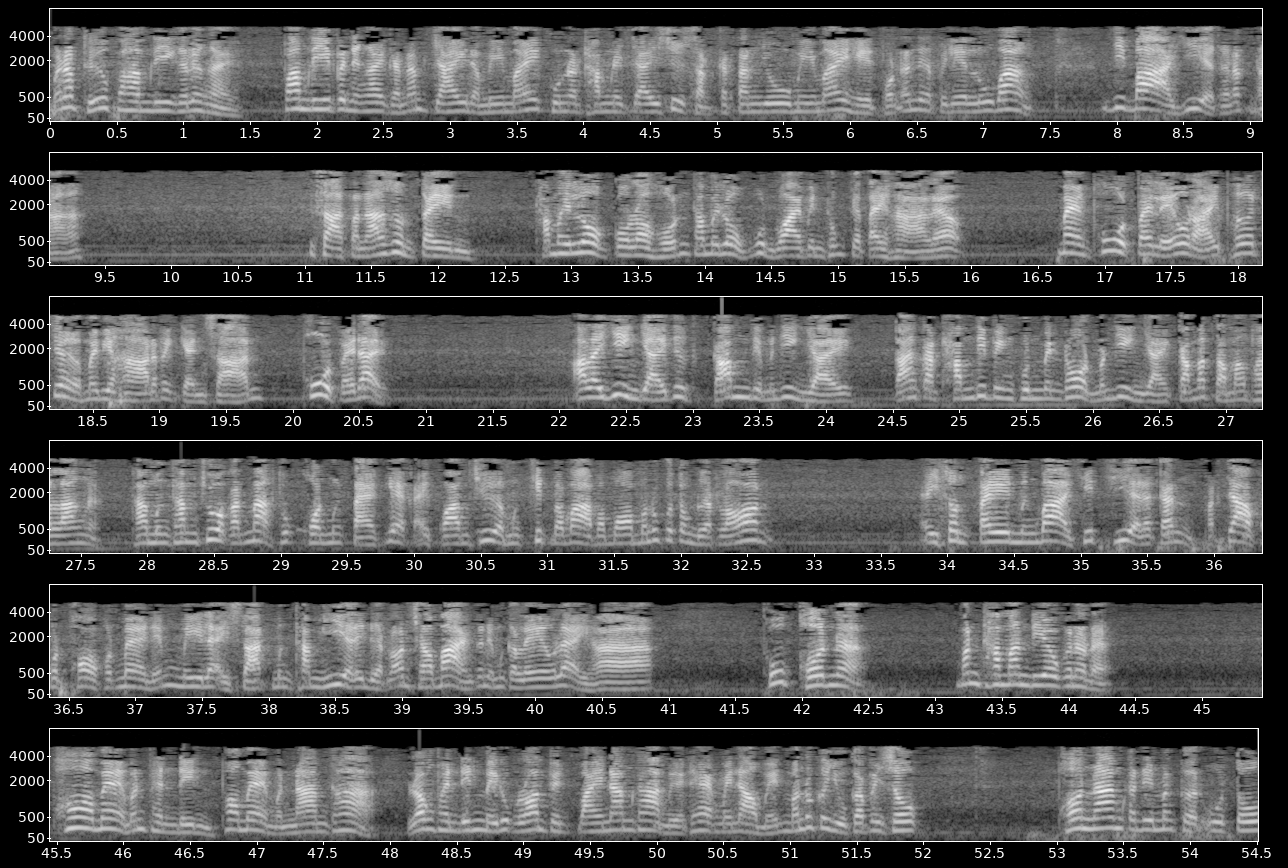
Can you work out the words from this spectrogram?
มันนับถือความดีกันเรื่องไง ความดีเป็นยังไงกับน้ำใจเนี่ยมีไหมคุณธรรมในใจชื่อสัตย์กตัญญูมีไหมเหตุผลนั้นเนี่ยไปเรียนรู้บ้าง ยี่บ้าเหี้ยกันนักหนาศาสนาส้นเตนทำให้โลกโกลาหลทำให้โลกวุ่นวายเป็นทุกข์จะตายหาแล้ว แม่งพูดไปเหลวไหลเพ้อเจ้อไม่มีหาแล้วเป็นแก่นสาร พูดไปได้ อะไรยิ่งใหญ่ที่กรรมที่มันยิ่งใหญ่ การกระทำที่เป็นคุณเป็นโทษมันยิ่งใหญ่กรรมตัมังพลังเนี่ยถ้ามึงทำชั่วกันมากทุกคนมึงแตกแยกไอ้ความเชื่อมึงคิดบ้าบ้าบอมนุษย์ก็ต้องเดือดร้อน ไอ้ส้นเตนมึงบ้าคิดเชี่ยแล้วกันพระเจ้าคนพ่อคนแม่เนี่ยมึงมีแล้วไอ้สัตว์มึงทำเหี้ยอะไรเดือดร้อนชาวบ้านก็เนี่ยมึงก็เลวแล้วไอ้ห่าทุกคนน่ะ มันทำอันเดียวกันนั่นแหละพ่อแม่มันแผ่นดิน พ่อแม่เหมือนน้ำท่า ลองแผ่นดินไม่ลุกร้อนเป็นไฟน้ำท่าเหมือแท้งไม่เน่าเหม็นมนุษย์ก็อยู่กับไปสุขพอน้ำกระดินมันเกิดอุตุ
